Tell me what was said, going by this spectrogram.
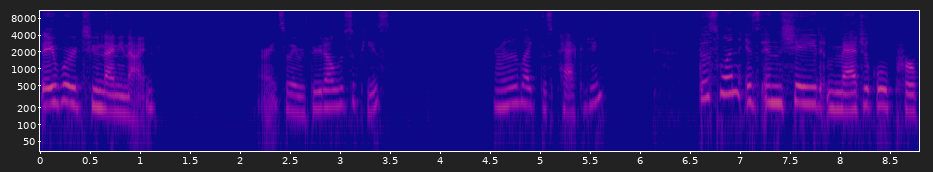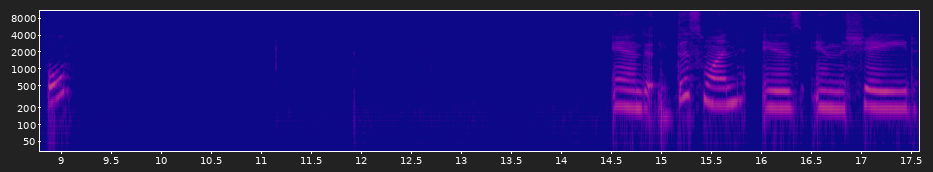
They were $2.99. All right, so they were $3 a piece. I really like this packaging. This one is in the shade Magical Purple. And this one is in the shade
